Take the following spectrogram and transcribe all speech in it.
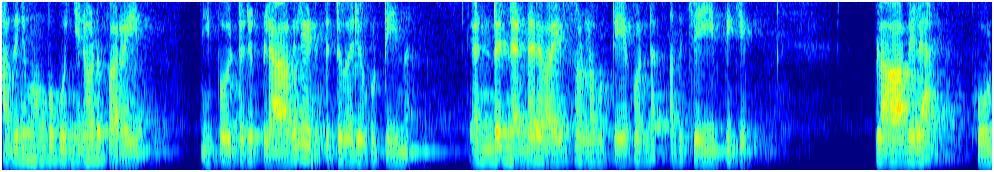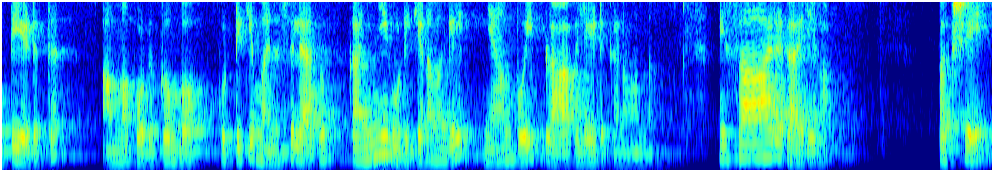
അതിനു മുമ്പ് കുഞ്ഞിനോട് പറയും നീ പോയിട്ടൊരു പ്ലാവില എടുത്തിട്ട് വരൂ കുട്ടീന്ന്. രണ്ടും രണ്ടര വയസ്സുള്ള കുട്ടിയെ കൊണ്ട് അത് ചെയ്യിപ്പിക്കും. പ്ലാവില കൂട്ടിയെടുത്ത് അമ്മ കൊടുക്കുമ്പോൾ കുട്ടിക്ക് മനസ്സിലാകും കഞ്ഞി കുടിക്കണമെങ്കിൽ ഞാൻ പോയി പ്ലാവില എടുക്കണമെന്ന്. നിസാര കാര്യമാണ് പക്ഷേ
